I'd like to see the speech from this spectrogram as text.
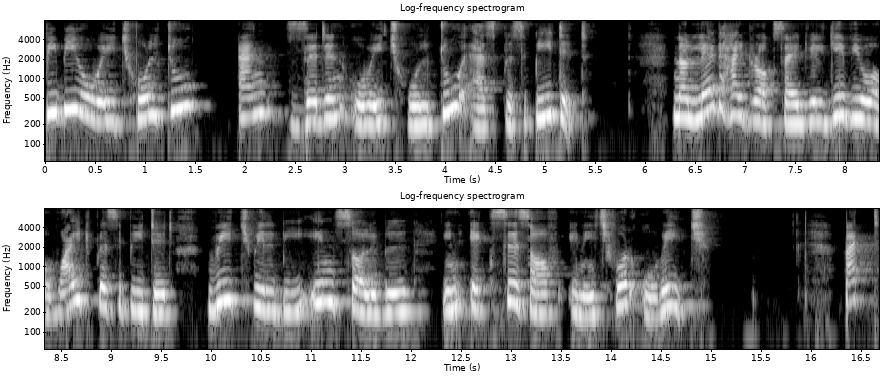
PbOH whole 2 and ZnOH whole 2 as precipitate. Now lead hydroxide will give you a white precipitate which will be insoluble in excess of NH4OH. But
